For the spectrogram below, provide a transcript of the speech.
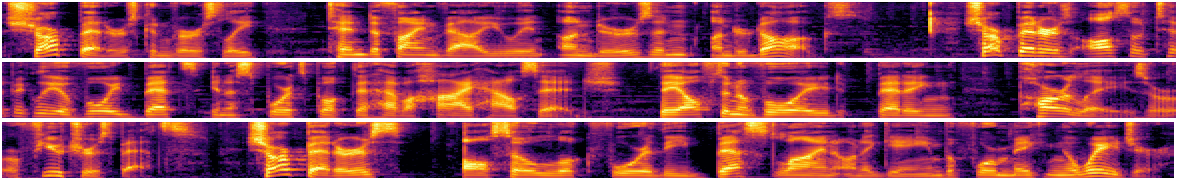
Sharp bettors, conversely, tend to find value in unders and underdogs. Sharp bettors also typically avoid bets in a sports book that have a high house edge. They often avoid betting parlays or, or futures bets. Sharp bettors also look for the best line on a game before making a wager.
